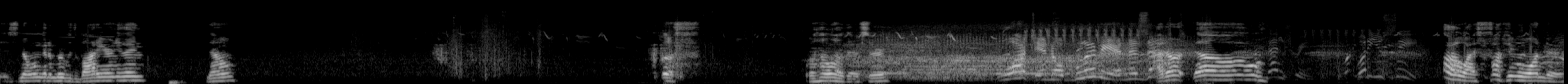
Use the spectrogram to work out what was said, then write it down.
Is no one gonna move the body or anything? No? Ugh. Well, hello there, sir. What in oblivion is that? I don't know. What do you see? Oh, I fucking wonder.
